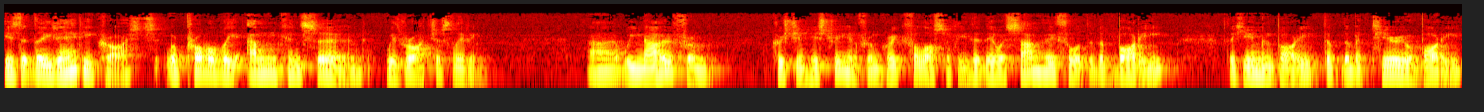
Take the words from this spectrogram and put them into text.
is that these antichrists were probably unconcerned with righteous living. Uh, we know from Christian history and from Greek philosophy that there were some who thought that the body, the human body, the, the material body,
